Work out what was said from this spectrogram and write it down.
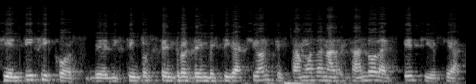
científicos de distintos centros de investigación que estamos analizando la especie. O sea,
